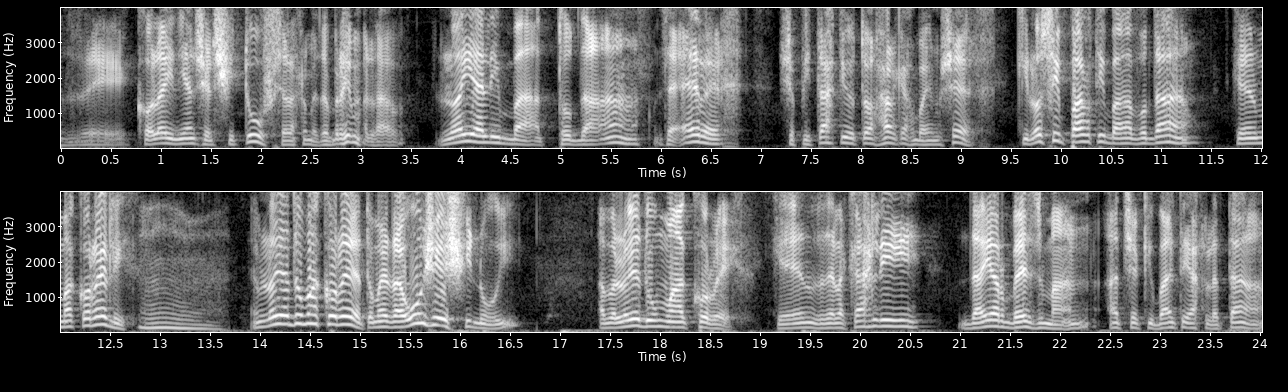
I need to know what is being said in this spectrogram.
וכל העניין של שיתוף שאנחנו מדברים עליו, לא היה לי בתודעה, זה ערך שפיתחתי אותו אחר כך בהמשך. כי לא סיפרתי בעבודה, כן, מה קורה לי. Mm, הם לא ידעו מה קורה. זאת אומרת, ראו שיש שינוי, אבל לא ידעו מה קורה, כן? וזה לקח לי די הרבה זמן עד שקיבלתי החלטה,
